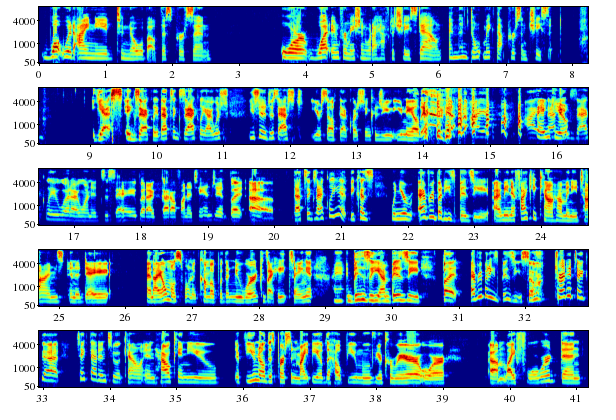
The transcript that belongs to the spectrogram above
what would I need to know about this person? Or what information would I have to chase down? And then don't make that person chase it. Yes, exactly. That's exactly. I wish you should have just asked yourself that question because you you nailed it. I, I, Thank that's you. Exactly what I wanted to say, but I got off on a tangent. But uh, that's exactly it. Because when you're everybody's busy. I mean, if I could count how many times in a day, and I almost want to come up with a new word because I hate saying it. I'm busy. I'm busy. But everybody's busy, so try to take that take that into account. And how can you if you know this person might be able to help you move your career or um, life forward, then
